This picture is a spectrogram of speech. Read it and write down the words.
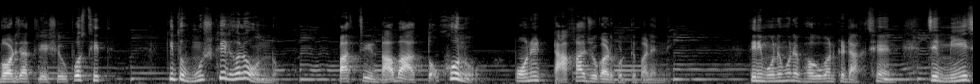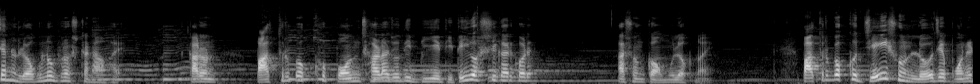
বরযাত্রী এসে উপস্থিত। কিন্তু মুশকিল হলো অন্য। পাত্রীর বাবা তখনও পণের টাকা জোগাড় করতে পারেননি। তিনি মনে মনে ভগবানকে ডাকছেন যে মেয়ে যেন লগ্নভ্রষ্টা না হয়। কারণ পাত্রপক্ষ পণ ছাড়া যদি বিয়ে দিতেই অস্বীকার করে আশঙ্কা অমূলক নয়। পাত্রপক্ষ যেই শুনলো যে পণের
